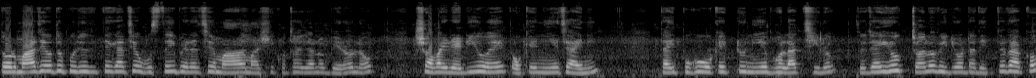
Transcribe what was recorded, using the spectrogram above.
তোর মা যেহেতু পুজো দিতে গেছে বুঝতেই পেরেছে মা আর মাসি কোথায় যেন বেরোলো। সবাই রেডি হয়ে ওকে নিয়ে যায়নি। তাই পুকু ওকে একটু নিয়ে ভোলাচ্ছিল। তো যাই হোক, চলো ভিডিওটা দেখতে থাকো।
